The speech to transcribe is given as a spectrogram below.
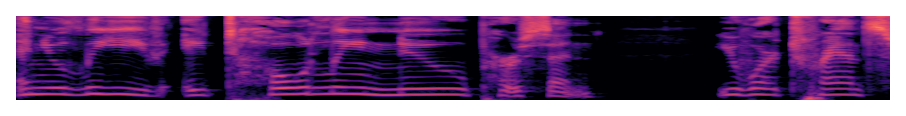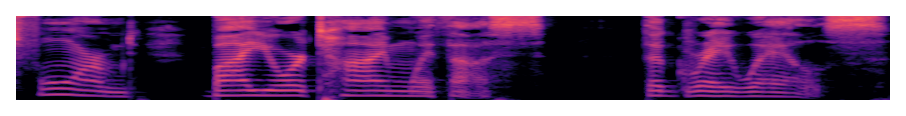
and you leave a totally new person. You are transformed by your time with us, the gray whales.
